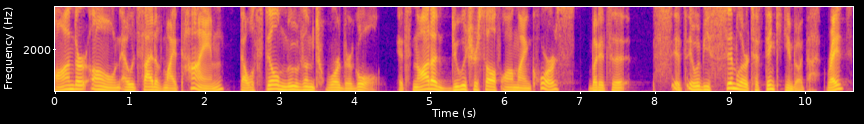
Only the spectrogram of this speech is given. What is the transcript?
on their own outside of my time that will still move them toward their goal. It's not a do-it-yourself online course, but it's a it's, it would be similar to thinking about that, right?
